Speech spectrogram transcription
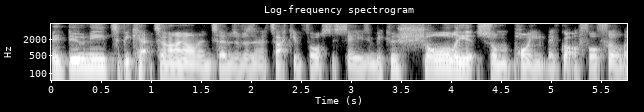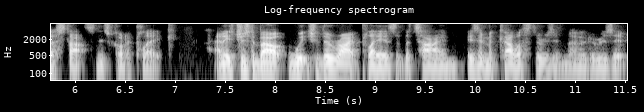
They do need to be kept an eye on in terms of as an attacking force this season because surely at some point they've got to fulfill their stats and it's got to click. And it's just about which are the right players at the time. Is it McAllister? Is it Moder? Is it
